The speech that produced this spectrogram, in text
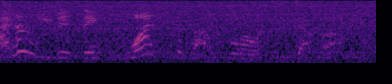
I don't even think once about blowing stuff up.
